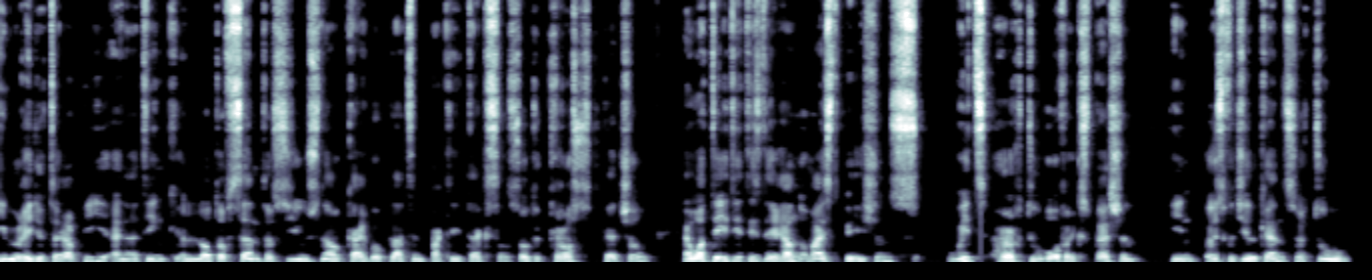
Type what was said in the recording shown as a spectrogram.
chemoradiotherapy, and I think a lot of centers use now carboplatin paclitaxel, so the cross schedule. And what they did is they randomized patients with HER2 overexpression in esophageal cancer to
